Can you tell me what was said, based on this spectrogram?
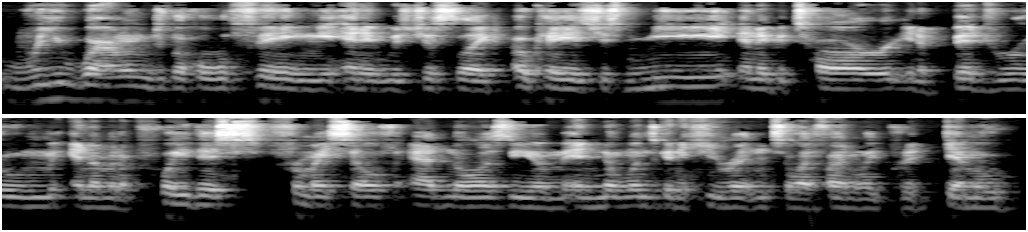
rewound the whole thing and it was just like okay it's just me and a guitar in a bedroom and i'm going to play this for myself ad nauseum and no one's going to hear it until i finally put a demo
